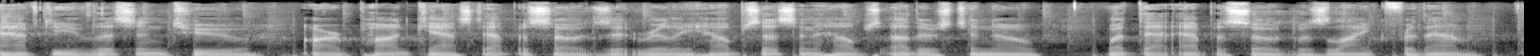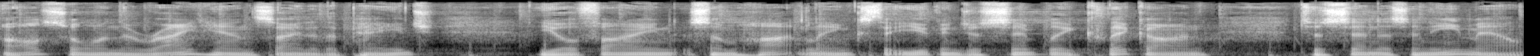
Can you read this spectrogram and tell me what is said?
after you've listened to our podcast episodes. It really helps us and helps others to know what that episode was like for them. Also, on the right hand side of the page, you'll find some hot links that you can just simply click on to send us an email.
